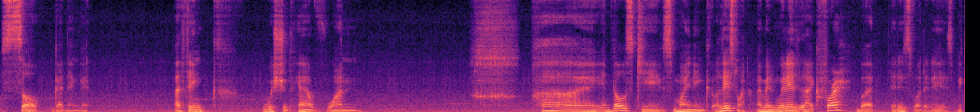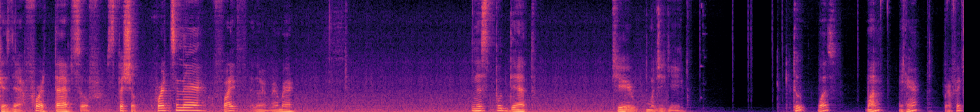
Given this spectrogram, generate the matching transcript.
So goddamn good. I think we should have one. In those caves mining at least one. I mean, we need like four, but it is what it is because there are four types of special quartz in there. Five, I don't remember. Let's put that tier Mojigi. Two was one in here. Perfect.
